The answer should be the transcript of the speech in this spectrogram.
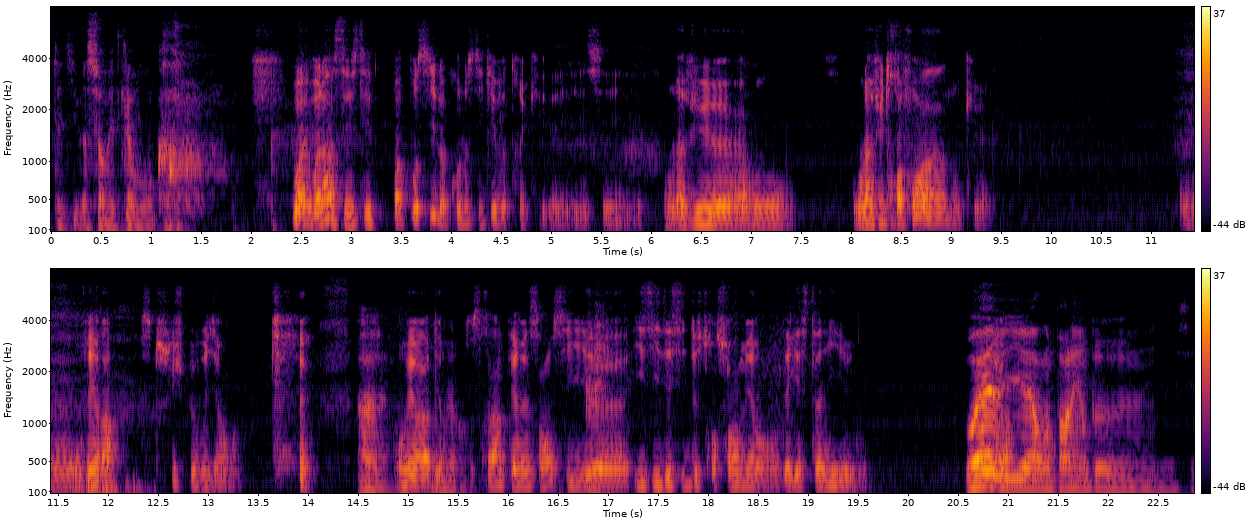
peut-être il va se remettre KO encore. Ouais, voilà, c'est pas possible à pronostiquer votre truc. Et On l'a vu, on, on l'a vu trois fois, hein, donc on, on verra. C'est tout ce que je peux vous dire. Moi. Ah, ouais, On verra bien. verra. Ce sera intéressant si euh, Izzy décide de se transformer en Dagestani. ou- Ouais, il a l'air d'en parler un peu. euh, c'est-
